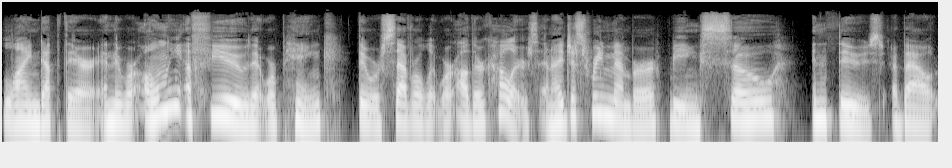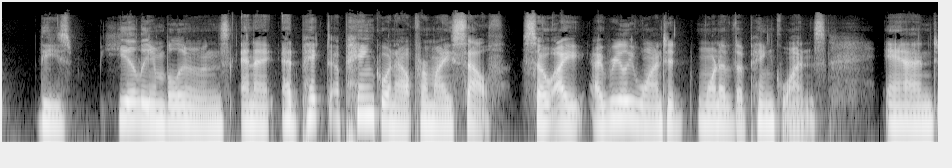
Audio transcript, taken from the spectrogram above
lined up there, and there were only a few that were pink. There were several that were other colors, and I just remember being so enthused about these helium balloons and I had picked a pink one out for myself. So I, I really wanted one of the pink ones. And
